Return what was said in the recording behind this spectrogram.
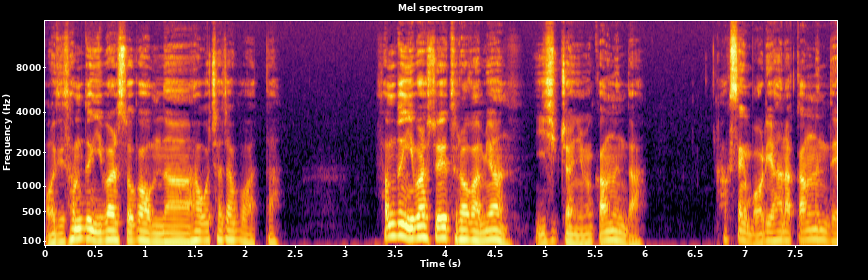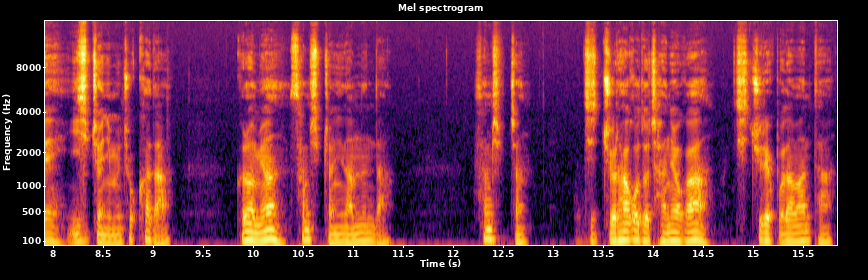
어디 3등 이발소가 없나 하고 찾아보았다. 3등 이발소에 들어가면 20전이면 깎는다. 학생 머리 하나 깎는데 20전이면 족하다. 그러면 30전이 남는다. 30전. 지출하고도 자녀가 지출액보다 많다.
